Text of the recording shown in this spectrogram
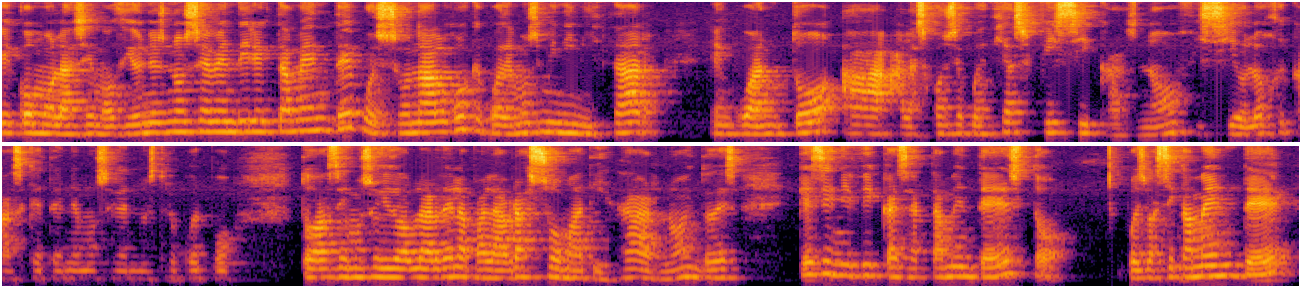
que como las emociones no se ven directamente, pues son algo que podemos minimizar en cuanto a, las consecuencias físicas, ¿no? fisiológicas que tenemos en nuestro cuerpo. Todas hemos oído hablar de la palabra somatizar, ¿no? Entonces, ¿qué significa exactamente esto? Pues básicamente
